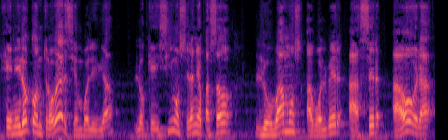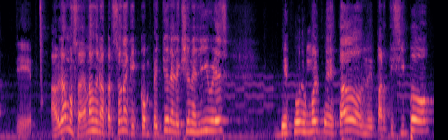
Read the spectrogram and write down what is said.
generó controversia en Bolivia. Lo que hicimos el año pasado lo vamos a volver a hacer ahora. Eh, hablamos además de una persona que competió en elecciones libres después de un golpe de Estado donde participó.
